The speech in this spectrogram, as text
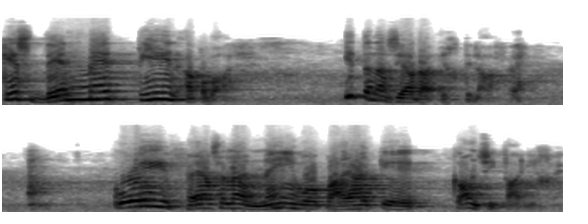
کس دن میں تین اقبال اتنا زیادہ اختلاف ہے۔ کوئی فیصلہ نہیں ہو پایا کہ کون سی تاریخ ہے۔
